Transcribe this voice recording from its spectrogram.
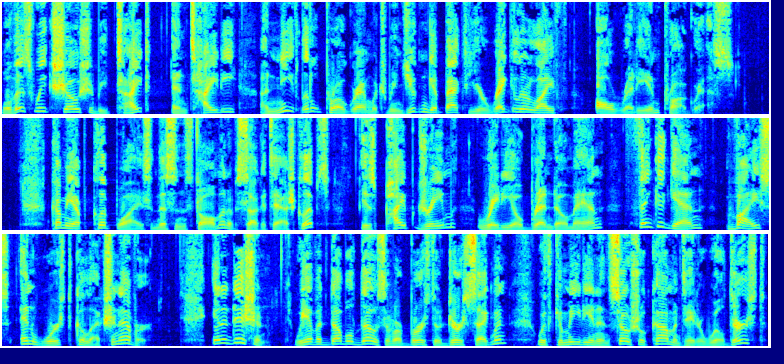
Well, this week's show should be tight and tidy, a neat little program, which means you can get back to your regular life already in progress. Coming up clipwise in this installment of Succotash Clips is Pipe Dream, Radio Brendo Man, Think Again, Vice, and Worst Collection Ever. In addition, we have a double dose of our Burst of Durst segment with comedian and social commentator Will Durst,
